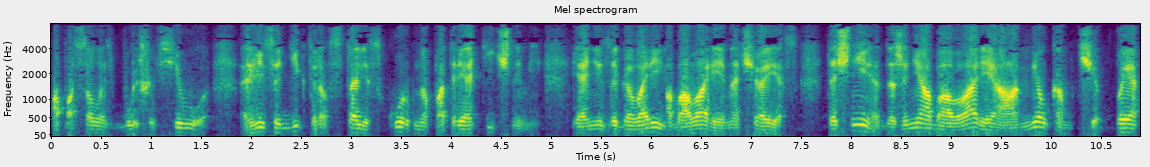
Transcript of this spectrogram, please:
опасалась больше всего. Лица дикторов стали скорбно-патриотичными, и они заговорили об аварии на ЧАЭС. Точнее, даже не об аварии, а о мелком ЧП,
